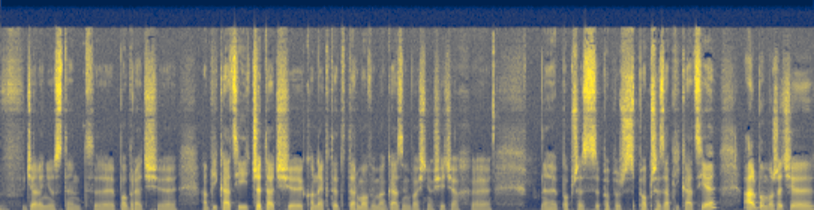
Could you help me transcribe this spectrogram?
w dziale Newsstand e, pobrać e, aplikację i czytać Connected, darmowy magazyn właśnie o sieciach poprzez, poprzez, poprzez aplikację, albo możecie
